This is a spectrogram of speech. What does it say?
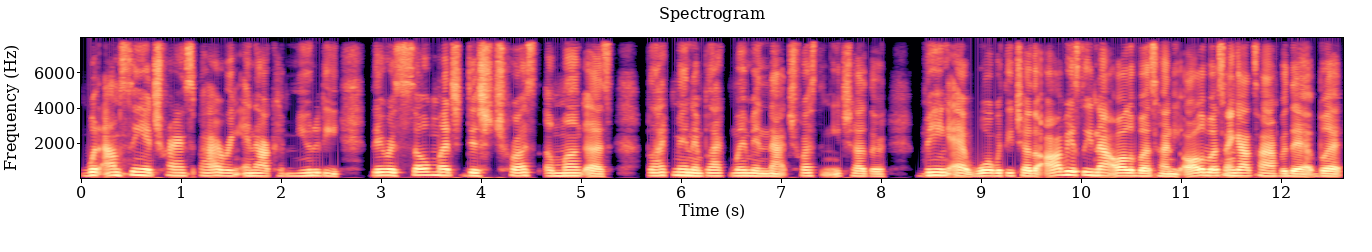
what I'm seeing transpiring in our community. There is so much distrust among us, black men and black women not trusting each other, being at war with each other. Obviously, not all of us, honey. All of us ain't got time for that. But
